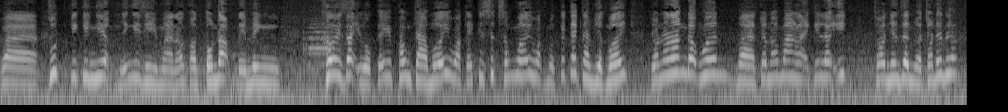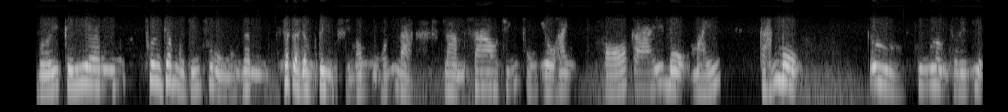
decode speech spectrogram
và rút cái kinh nghiệm những cái gì mà nó còn tồn động để mình khơi dậy một cái phong trào mới hoặc cái, cái sức sống mới hoặc một cái cách làm việc mới cho nó năng động hơn và cho nó mang lại cái lợi ích cho nhân dân và cho đất nước. Với cái phương châm của chính phủ dân rất là đồng tình chỉ mong muốn là làm sao chính phủ điều hành có cái bộ máy cán bộ từ trung ương cho đến địa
